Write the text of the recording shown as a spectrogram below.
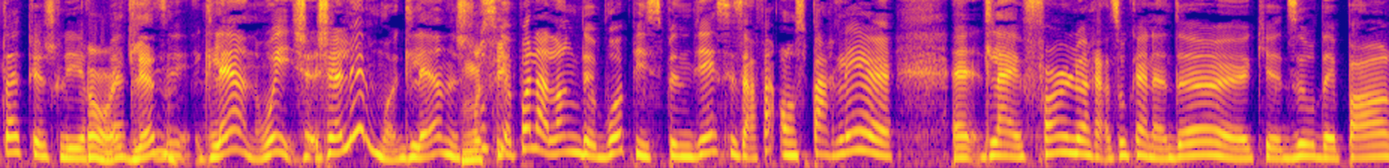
Peut-être que je l'ai oh ouais, Glenn? Glenn, oui. Je, je l'aime, moi, Glenn. Je trouve qu'il a pas la langue de bois puis il spinne bien ses affaires. On se parlait de la F1, là, Radio-Canada, qui a dit au départ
